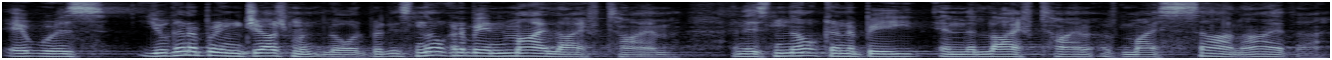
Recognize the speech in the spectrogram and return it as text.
it was, You're going to bring judgment, Lord, but it's not going to be in my lifetime, and it's not going to be in the lifetime of my son either.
